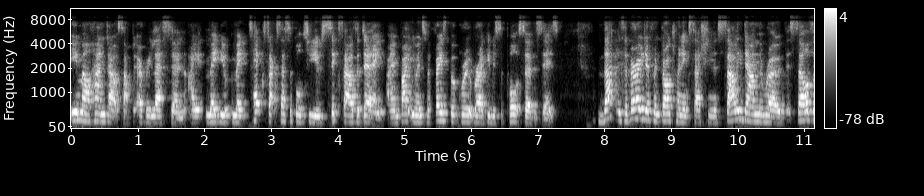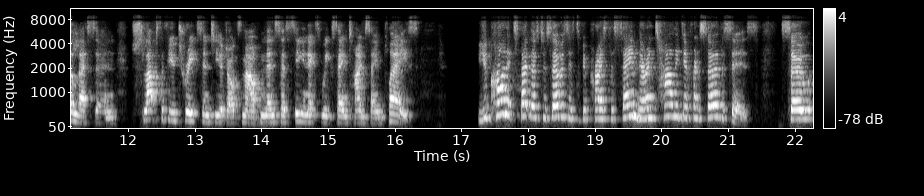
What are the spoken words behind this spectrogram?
email handouts after every lesson. I make you make text accessible to you six hours a day. I invite you into a Facebook group where I give you support services. That is a very different dog training session than Sally down the road that sells a lesson, slaps a few treats into your dog's mouth, and then says, see you next week, same time, same place. You can't expect those two services to be priced the same. They're entirely different services. So,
